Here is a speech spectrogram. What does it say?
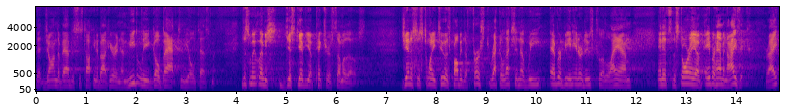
that John the Baptist is talking about here and immediately go back to the Old Testament. Just let me, let me just give you a picture of some of those. Genesis 22 is probably the first recollection of we ever being introduced to a lamb, and it's the story of Abraham and Isaac, right?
